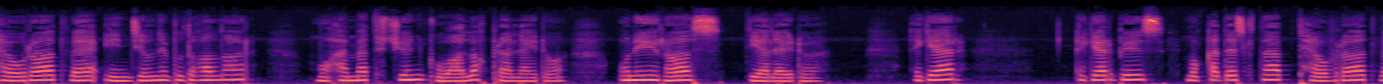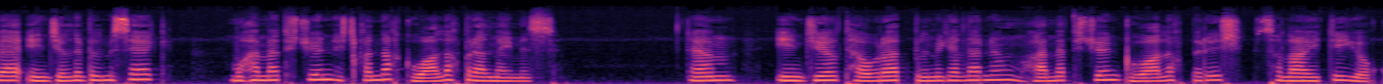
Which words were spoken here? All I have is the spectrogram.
Tevrat və İncilni bildiganlar Muhammed üçün guvalıq biralaydı. Onu ras deyalaydı. Əgər əgər biz müqəddəs kitab Tevrat və İncilni bilməsək, Muhammed üçün heç qandaq guvalıq bira almayız. Həm um, İncil, Tevrat bilmeyenlerin Muhammed için guvalık beriş salayeti yok.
